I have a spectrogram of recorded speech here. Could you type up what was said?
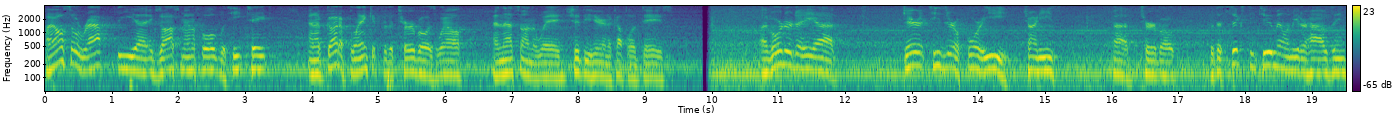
I also wrapped the uh, exhaust manifold with heat tape, and I've got a blanket for the turbo as well, and that's on the way. Should be here in a couple of days. I've ordered a uh, Garrett T04E Chinese uh, turbo with a 62 millimeter housing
